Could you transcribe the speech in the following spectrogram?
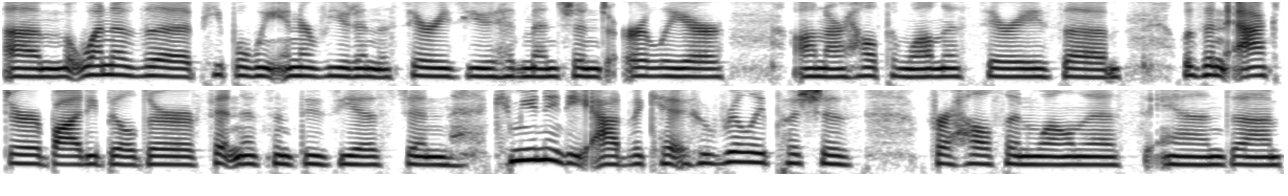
um, one of the people we interviewed in the series you had mentioned earlier on our health and wellness series uh, was an actor, bodybuilder, fitness enthusiast, and community advocate who really pushes for health and wellness and um,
